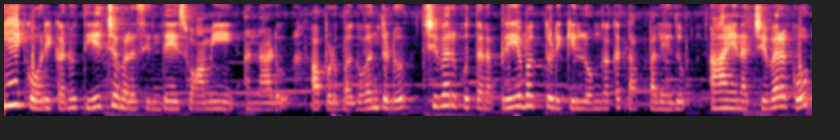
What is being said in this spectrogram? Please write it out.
ఈ కోరికను తీర్చవలసిందే స్వామి అన్నాడు. అప్పుడు భగవంతుడు చివరకు తన ప్రియభక్తుడికి లొంగక తప్పలేదు. ఆయన చివరకు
